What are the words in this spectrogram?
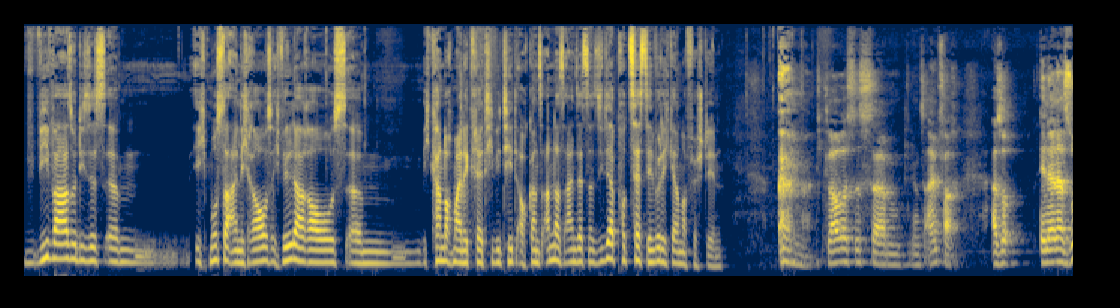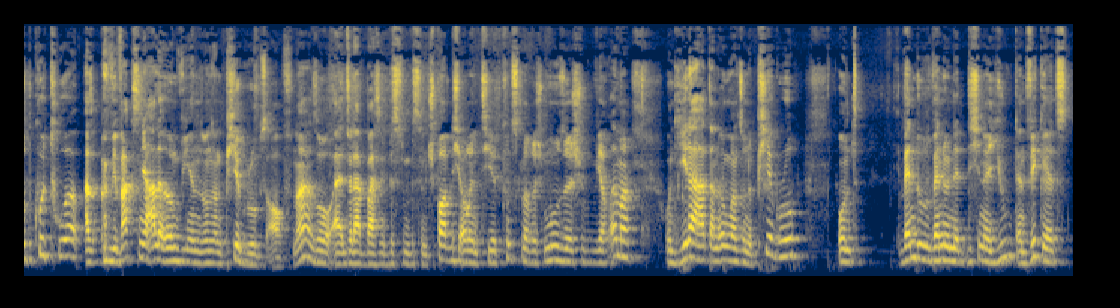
Wie war so dieses, ähm, ich muss da eigentlich raus, ich will da raus, ähm, ich kann doch meine Kreativität auch ganz anders einsetzen. Also dieser Prozess, den würde ich gerne noch verstehen. Ich glaube, es ist ähm, ganz einfach. Also in einer Subkultur, also wir wachsen ja alle irgendwie in so unseren Peer Groups auf. Ne? So entweder weiß nicht, bist du ein bisschen sportlich orientiert, künstlerisch, musisch, wie auch immer. Und jeder hat dann irgendwann so eine Peer Group. Und wenn du, wenn du dich in der Jugend entwickelst,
